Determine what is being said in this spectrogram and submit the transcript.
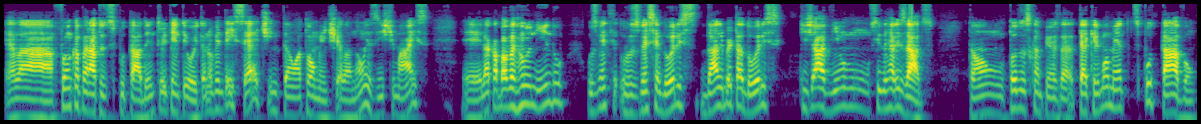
ela foi um campeonato disputado entre 88 e 97, então atualmente ela não existe mais. É, ele acabava reunindo os, vencedores da Libertadores que já haviam sido realizados. Então, todos os campeões até aquele momento disputavam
